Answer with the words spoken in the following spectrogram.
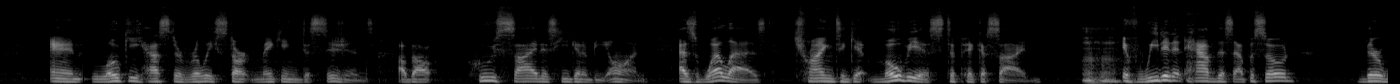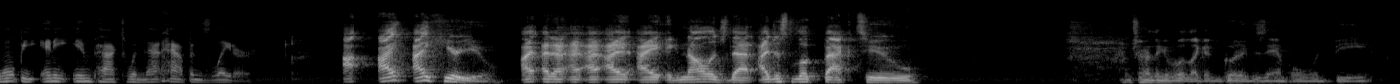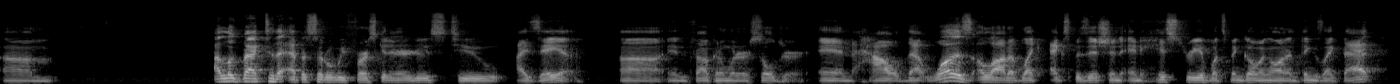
and Loki has to really start making decisions about whose side is he going to be on, as well as trying to get Mobius to pick a side. Mhm. If we didn't have this episode, there won't be any impact when that happens later. I, I I hear you. I I, I I I acknowledge that. I just look back to. I'm trying to think of what like a good example would be. Um, I look back to the episode where we first get introduced to Isaiah uh, in Falcon and Winter Soldier, and how that was a lot of like exposition and history of what's been going on and things like that,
